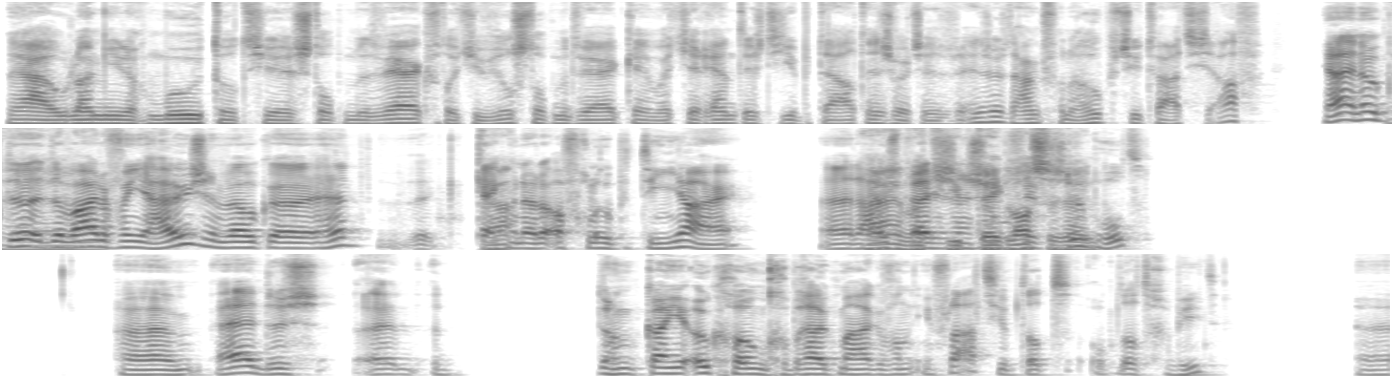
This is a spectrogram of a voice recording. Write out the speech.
nou ja, hoe lang je nog moet tot je stopt met werken, of tot je wil stoppen met werken, en wat je rente is die je betaalt, enzovoort, enzovoort. enzovoort. hangt van een hoop situaties af. Ja, en ook de, de Eh, waarde van je huis en welke... Hè, kijk Ja. maar naar de afgelopen tien jaar. Eh, de wat huisprijzen zijn zo verdubbeld. Ehm, hè, dus eh, dan kan je ook gewoon gebruik maken van inflatie op dat, op dat gebied. Eh,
